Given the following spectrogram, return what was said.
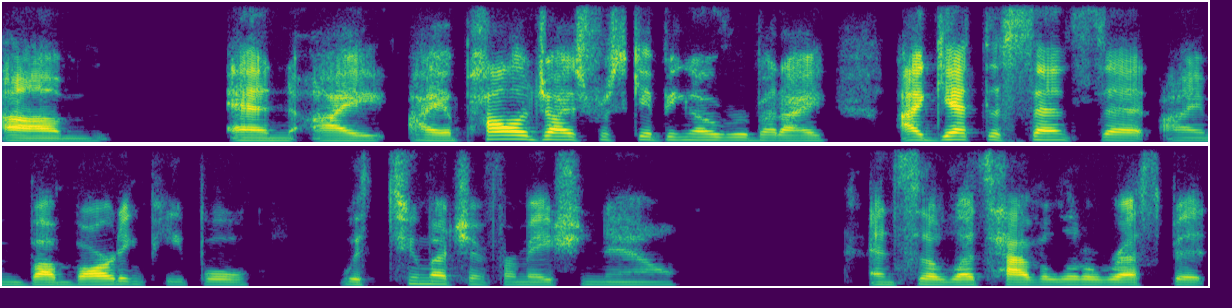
Um, and I I apologize for skipping over, but I I get the sense that I'm bombarding people with too much information now, and so let's have a little respite.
